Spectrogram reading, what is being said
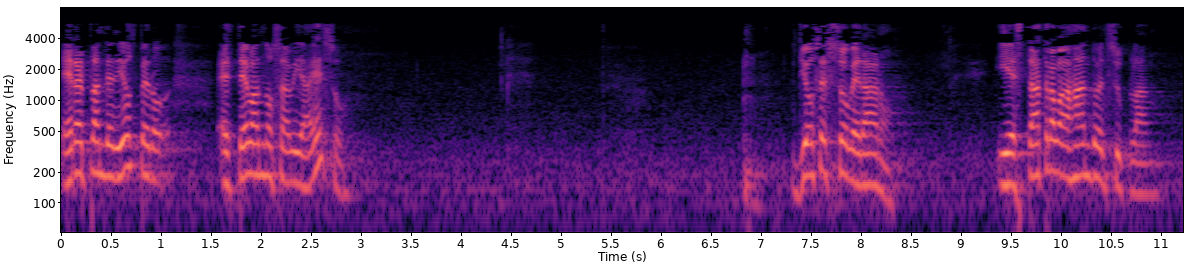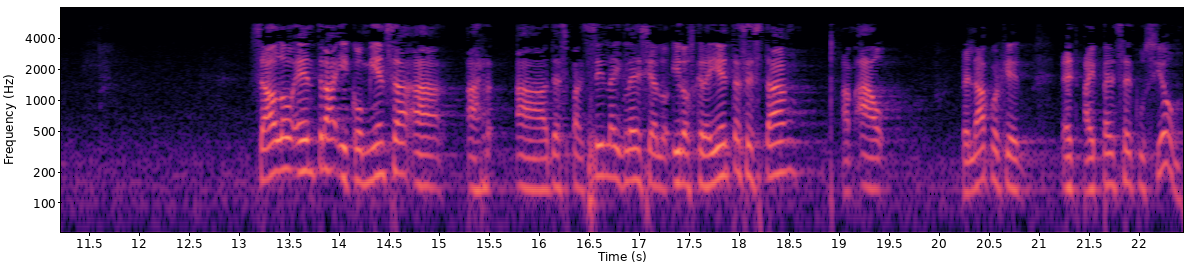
Era el plan de Dios, pero Esteban no sabía eso. Dios es soberano y está trabajando en su plan. Saulo entra y comienza a, a, desparcir la iglesia y los creyentes están out, ¿verdad? Porque hay persecución,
